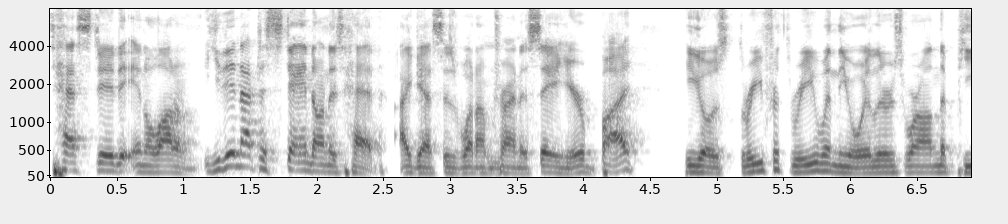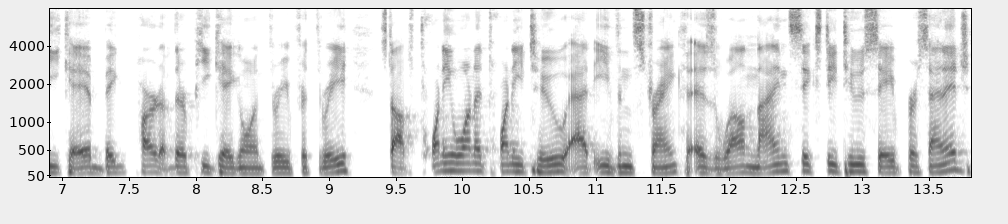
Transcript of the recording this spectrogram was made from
tested in a lot of, he didn't have to stand on his head, I guess is what I'm mm-hmm. trying to say here. But he goes three for three when the Oilers were on the PK, a big part of their PK going three for three. Stops 21 to 22 at even strength as well. 962 save percentage.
